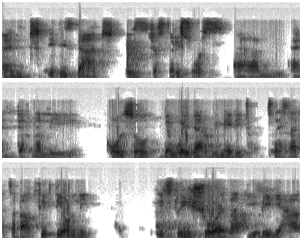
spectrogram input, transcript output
and it is that is just a resource, um, and definitely also the way that we made it says that it's about 50 only is to ensure that you really have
